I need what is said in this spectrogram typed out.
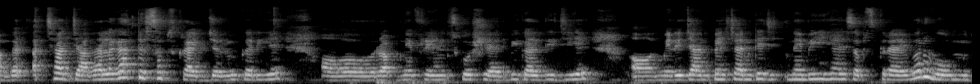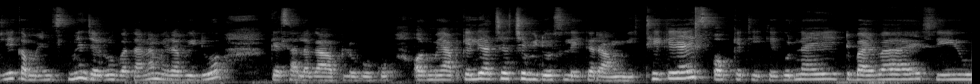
अगर अच्छा ज़्यादा लगा तो सब्सक्राइब ज़रूर करिए। और अपने फ्रेंड्स को शेयर भी कर दीजिए। और मेरे जान पहचान के जितने भी हैं सब्सक्राइबर वो मुझे कमेंट्स में ज़रूर बताना मेरा वीडियो कैसा लगा आप लोगों को। और मैं आपके लिए अच्छे अच्छे वीडियोस लेकर आऊँगी। ठीक है? गाइस ओके ठीक है. Good night bye bye see you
